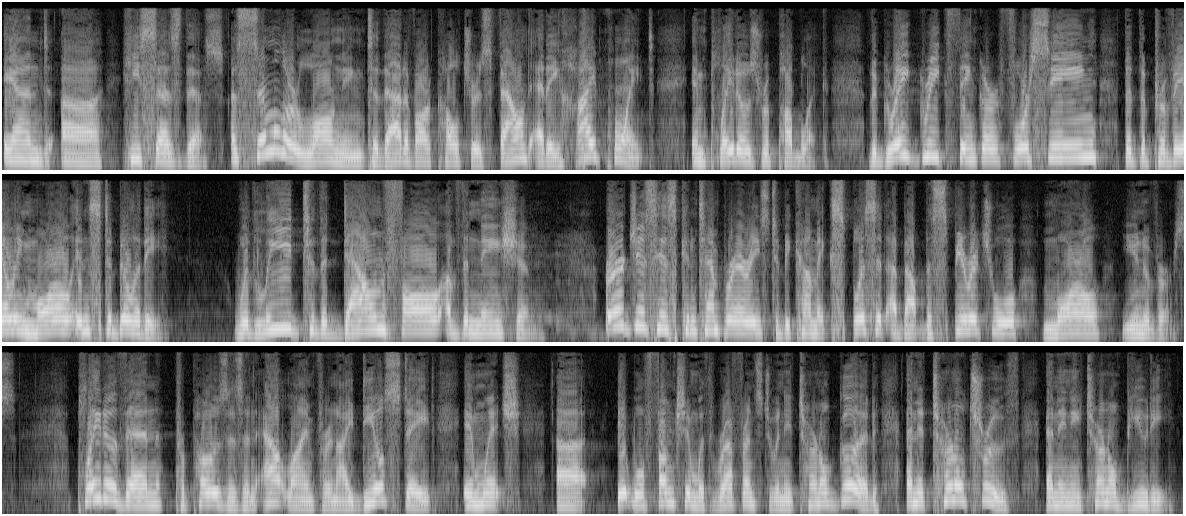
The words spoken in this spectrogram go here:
And uh, he says this A similar longing to that of our culture is found at a high point in Plato's Republic. The great Greek thinker, foreseeing that the prevailing moral instability would lead to the downfall of the nation, urges his contemporaries to become explicit about the spiritual moral universe. Plato then proposes an outline for an ideal state in which uh, it will function with reference to an eternal good, an eternal truth, and an eternal beauty.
